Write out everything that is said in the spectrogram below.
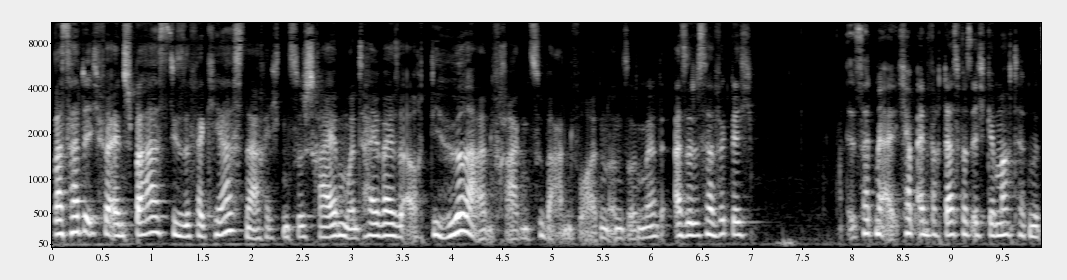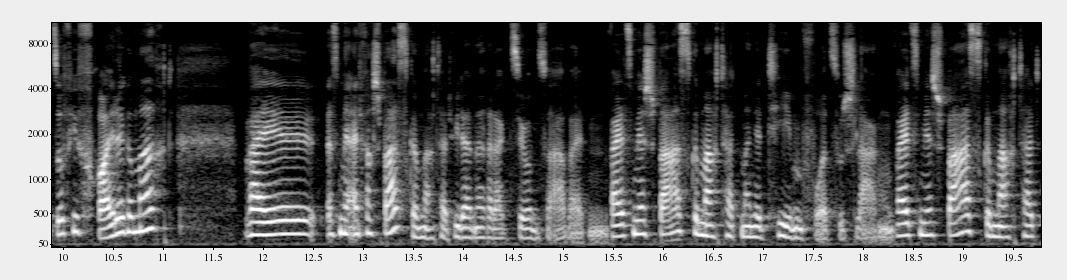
was hatte ich für einen Spaß, diese Verkehrsnachrichten zu schreiben und teilweise auch die Höreranfragen zu beantworten und so. Ne? Also das war wirklich, es hat mir, ich habe einfach das, was ich gemacht habe, mit so viel Freude gemacht, weil es mir einfach Spaß gemacht hat, wieder in der Redaktion zu arbeiten, weil es mir Spaß gemacht hat, meine Themen vorzuschlagen, weil es mir Spaß gemacht hat,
